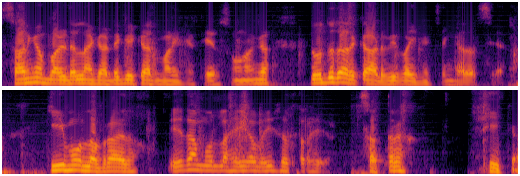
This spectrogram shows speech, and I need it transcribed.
ਸਾਰੀਆਂ ਬਲਡਲਾਂ ਕੱਢ ਕੇ ਕਰਮ ਵਾਲੀਆਂ ਫੇਰ ਸੋਣਾਗਾ। ਦੁੱਧ ਦਾ ਰਿਕਾਰਡ ਵੀ ਬਾਈ ਨੇ ਚੰਗਾ ਦੱਸਿਆ। ਕੀ ਮੁੱਲ ਆ ਭਰਾ ਇਹਦਾ? ਇਹਦਾ ਮੁੱਲ ਹੈਗਾ ਬਾਈ 70000 70 ਠੀਕ ਆ।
